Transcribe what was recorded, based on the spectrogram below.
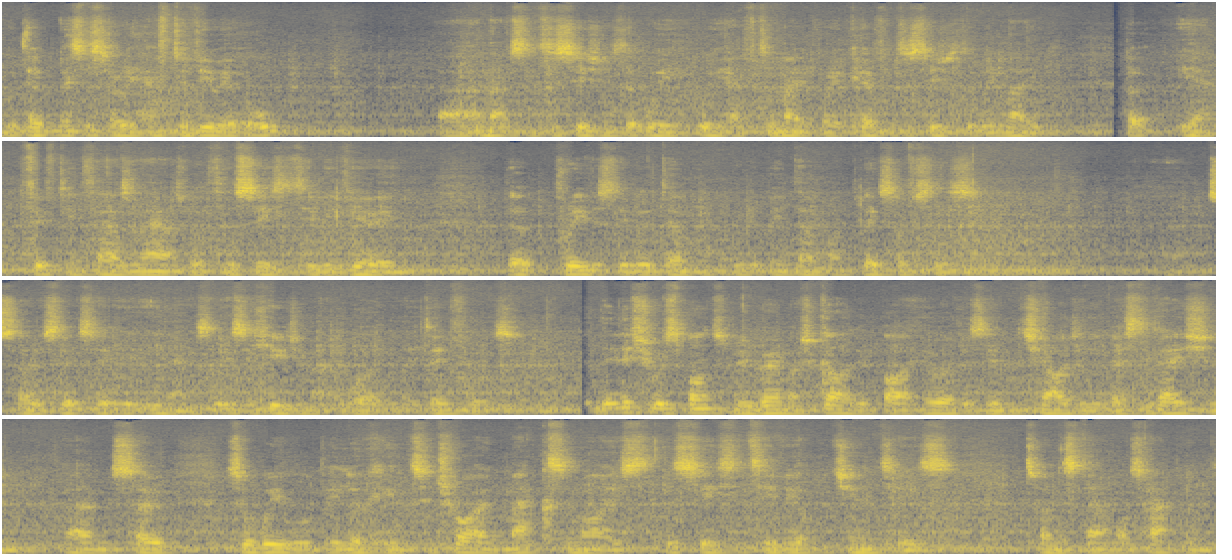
we don't necessarily have to view it all, uh, and that's the decisions that we, we have to make, very careful decisions that we make. But yeah, 15,000 hours worth of CCTV viewing that previously would have, done, would have been done by police officers. Um, so, so it's, a, you know, it's, it's, a huge amount of work that they do for us. The initial response will be very much guided by whoever's in charge of the investigation. Um, so, so we will be looking to try and maximise the CCTV opportunities to understand what's happened.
